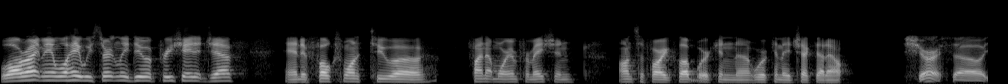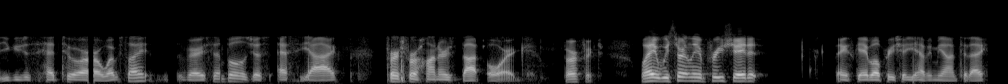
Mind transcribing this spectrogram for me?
Well, all right, man. Well, hey, we certainly do appreciate it, Jeff. And if folks want to uh, find out more information on Safari Club, where can uh, where can they check that out? Sure. So you can just head to our website. Very simple. It's just SCI, firstforhunters.org. Perfect. Well, hey, we certainly appreciate it. Thanks, Gabe. I appreciate you having me on today.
